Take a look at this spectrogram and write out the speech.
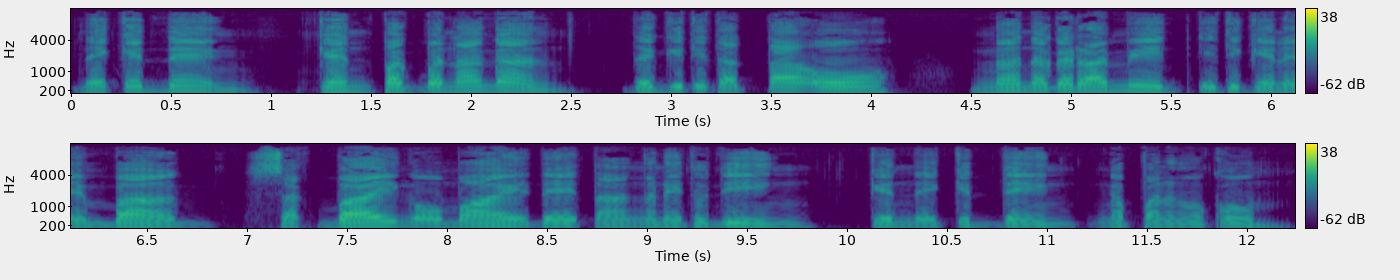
naked ding ken pagbanagan dagiti tattao nga nagaramid iti kinaimbag sakbay nga umay deta nga netuding ken naked ding nga panangukom.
